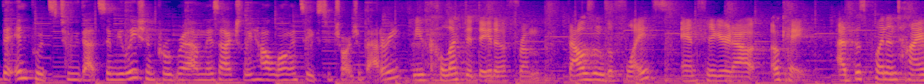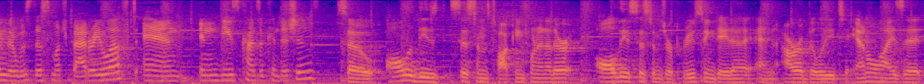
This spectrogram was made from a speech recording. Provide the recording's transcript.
the inputs to that simulation program is actually how long it takes to charge a battery. We've collected data from thousands of flights and figured out, okay, at this point in time, there was this much battery left, and in these kinds of conditions. So all of these systems talking to one another, all these systems are producing data, and our ability to analyze it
